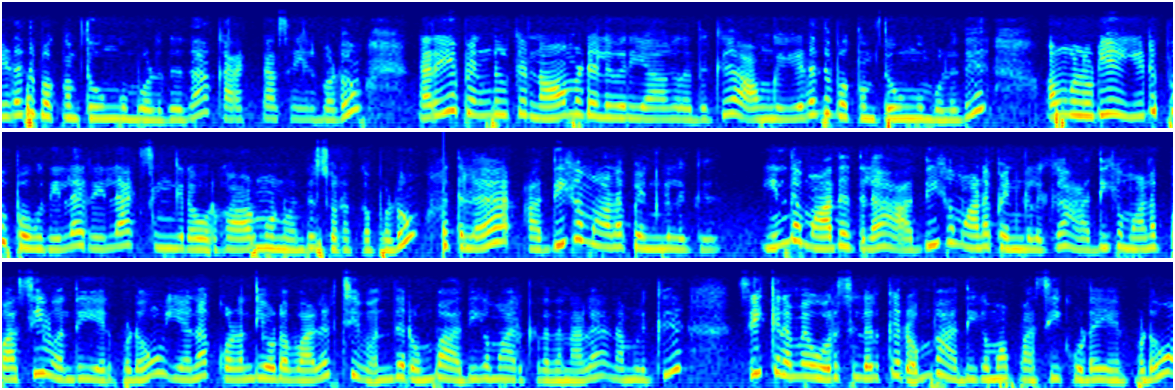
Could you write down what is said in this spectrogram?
இடது பக்கம் தூங்கும் பொழுது தான் கரெக்டாக செயல்படும். நிறைய பெண்களுக்கு நாம டெலிவரி ஆகிறதுக்கு அவங்க இடது பக்கம் தூங்கும் பொழுது அவங்களுடைய இடுப்பு பகுதியில் ரிலாக்ஸிங்கிற ஒரு ஹார்மோன் வந்து சுரக்கப்படும். அதில் அதிகமான பெண்களுக்கு இந்த மாதத்தில் அதிகமான பெண்களுக்கு அதிகமான பசி வந்து ஏற்படும். ஏன்னா குழந்தையோட வளர்ச்சி வந்து ரொம்ப அதிகமாக இருக்கிறதுனால நம்மளுக்கு சீக்கிரமே ஒரு சிலருக்கு ரொம்ப அதிகமாக பசி கூட ஏற்படும்.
